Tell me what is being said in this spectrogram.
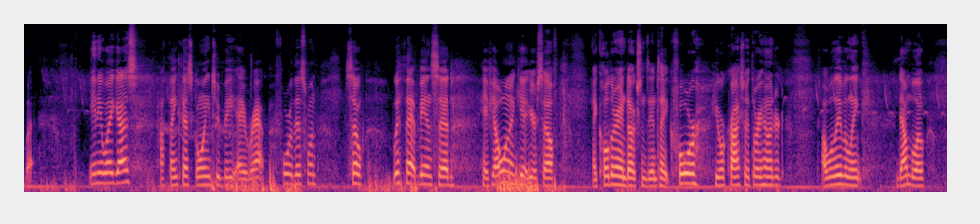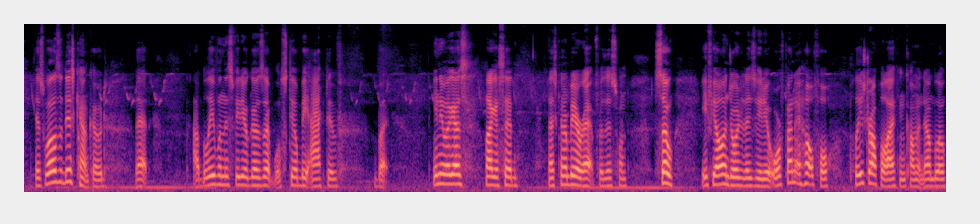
But anyway, guys, I think that's going to be a wrap for this one. So with that being said, if y'all want to get yourself a cold air inductions intake for your Chrysler 300, I will leave a link down below, as well as a discount code that I believe when this video goes up will still be active. But anyway, guys, like I said, that's going to be a wrap for this one. So if y'all enjoyed today's video or found it helpful, please drop a like and comment down below.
